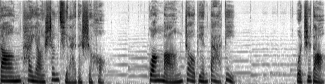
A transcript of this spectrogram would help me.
当太阳升起来的时候，光芒照遍大地。我知道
